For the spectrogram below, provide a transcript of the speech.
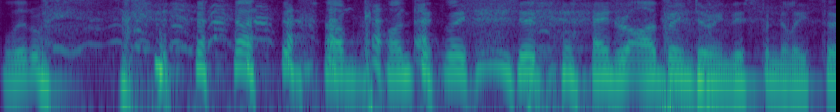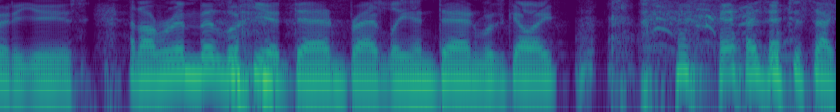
a little bit subconsciously. Andrew, I've been doing this for nearly thirty years, and I remember looking at Dan Bradley, and Dan was going as if to say,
